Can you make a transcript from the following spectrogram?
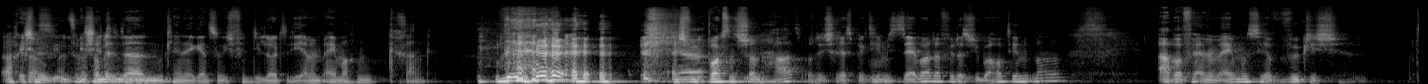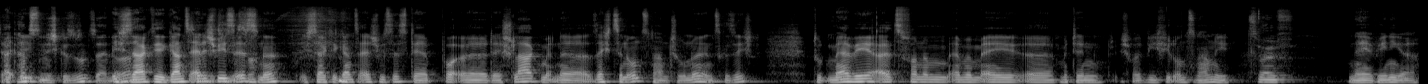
Ach Ich, krass. Dann sind wir ich hätte da eine kleine Ergänzung. Ich finde die Leute, die MMA machen, krank. ich finde Boxen schon hart und ich respektiere mich selber dafür, dass ich überhaupt hier mitmache. Aber für MMA muss ja wirklich. Da kannst ich- du nicht gesund sein. Ich oder? sag dir ganz ehrlich, wie es ist, ne? Ich sag dir ganz ehrlich, wie es ist. Der, äh, der Schlag mit einer 16-Unzen-Handschuh ne, ins Gesicht tut mehr weh als von einem MMA äh, mit den, ich weiß, wie viel Unzen haben die? Zwölf. Nee, weniger.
